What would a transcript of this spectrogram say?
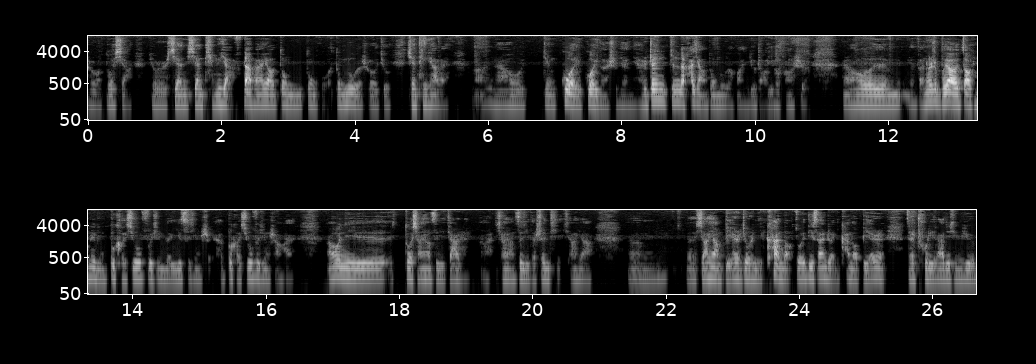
时候多想，就是先先停一下，但凡要动动火动怒的时候，就先停下来啊，然后定过过一段时间，你还是真真的还想动怒的话，你就找一个方式。然后，反正是不要造成那种不可修复性的一次性伤不可修复性伤害。然后你多想想自己家人啊，想想自己的身体，想想，嗯，想想别人，就是你看到作为第三者，你看到别人在处理垃圾情绪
